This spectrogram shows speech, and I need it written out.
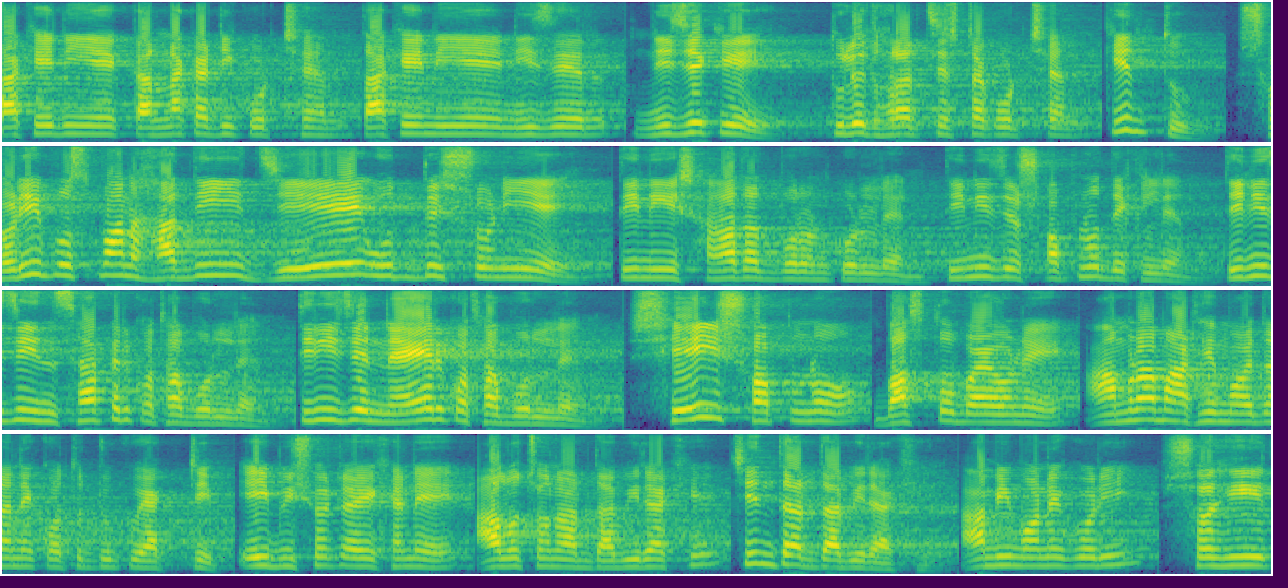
তাকে নিয়ে কান্নাকাটি করছেন, তাকে নিয়ে নিজের, নিজেকে তুলে ধরার চেষ্টা করছেন। কিন্তু শরীফ ওসমান হাদি যে উদ্দেশ্য নিয়ে তিনি শাহাদাত বরণ করলেন, তিনি যে স্বপ্ন দেখলেন, তিনি যে ইনসাফের কথা বললেন, তিনি যে ন্যায়ের কথা বললেন, সেই স্বপ্ন বাস্তবায়নে আমরা মাঠে ময়দানে কতটুকু অ্যাক্টিভ এই বিষয়টা এখানে আলোচনার দাবি রাখে, চিন্তার দাবি রাখে। আমি মনে করি শহীদ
